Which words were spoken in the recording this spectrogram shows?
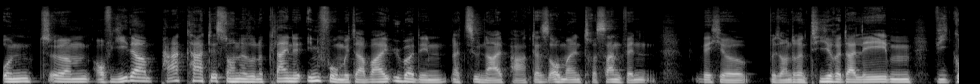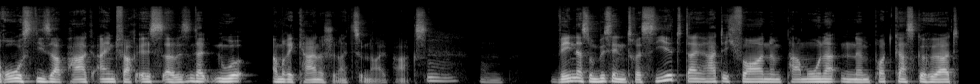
Und ähm, auf jeder Parkkarte ist noch eine, so eine kleine Info mit dabei über den Nationalpark. Das ist auch mal interessant, wenn welche besonderen Tiere da leben, wie groß dieser Park einfach ist. Aber es sind halt nur amerikanische Nationalparks. Ähm, Wen das so ein bisschen interessiert, da hatte ich vor ein paar Monaten einen Podcast gehört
